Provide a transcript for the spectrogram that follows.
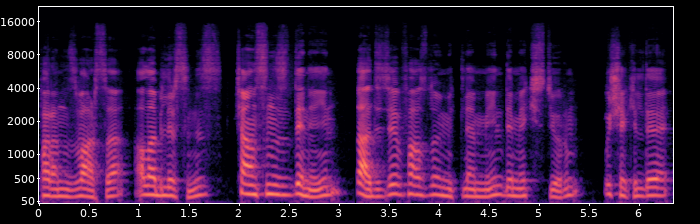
Paranız varsa alabilirsiniz. Şansınızı deneyin. Sadece fazla ümitlenmeyin demek istiyorum. Bu şekilde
